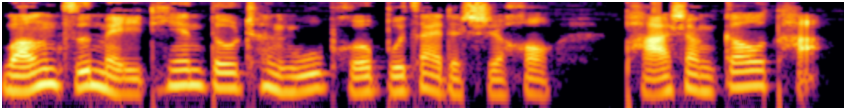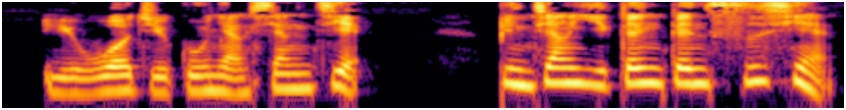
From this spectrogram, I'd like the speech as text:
王子每天都趁巫婆不在的时候，爬上高塔与莴苣姑娘相见，并将一根根丝线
